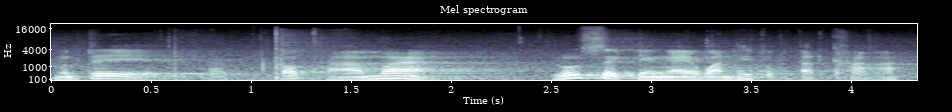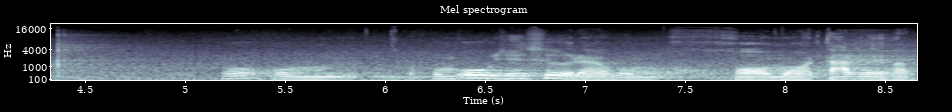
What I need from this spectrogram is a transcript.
Muntri, เขาถามว่ารู้สึกยังไงวันที่ถูกตัดขาโอ้ผมผมอู้ซื่อๆนะผมคอมอตัดเลยครับ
